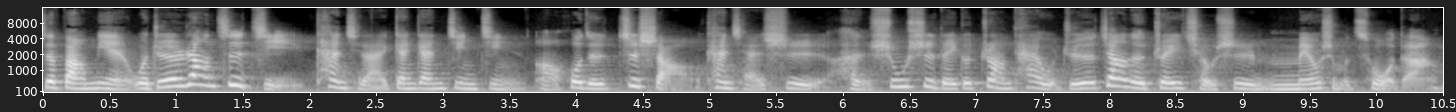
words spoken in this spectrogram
这方面我觉得让自己看起来干干净净啊，或者至少看起来是很舒适的一个状态，我觉得这样的追求是没有什么错的啊。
